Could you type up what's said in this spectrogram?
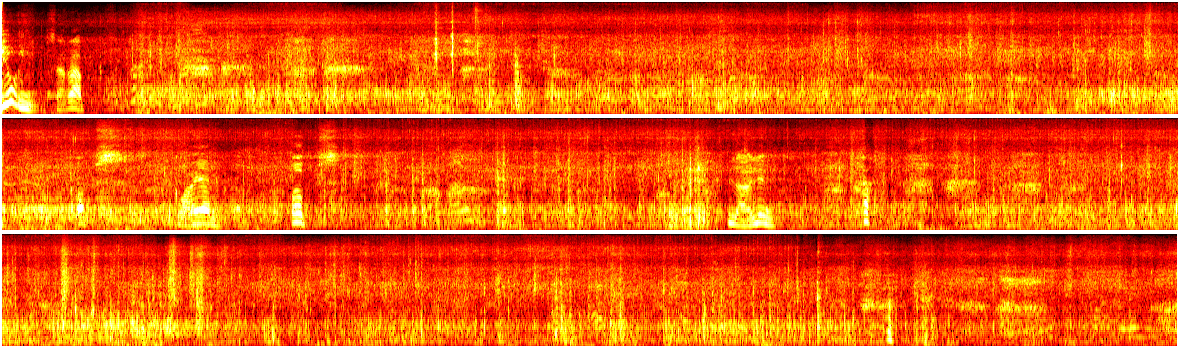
Yun, sarap. Oops. Kuha yan. Oops. Lalim.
